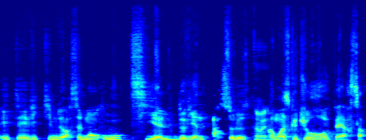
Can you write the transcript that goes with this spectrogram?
étaient victimes de harcèlement ou si elles deviennent harceleuses. Comment est-ce que tu repères ça?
